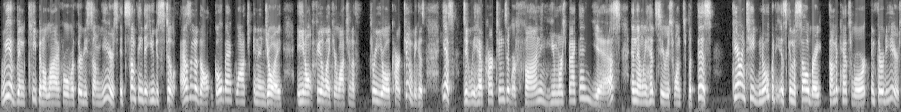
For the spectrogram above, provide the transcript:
we have been keeping alive for over thirty some years. It's something that you can still, as an adult, go back, watch, and enjoy. And you don't feel like you're watching a three-year-old cartoon because yes, did we have cartoons that were fun and humorous back then? Yes, and then we had serious ones. But this guaranteed nobody is going to celebrate Thundercats Roar in 30 years.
